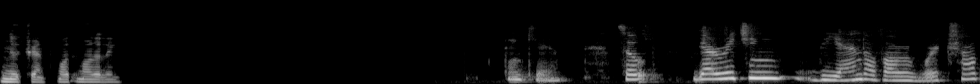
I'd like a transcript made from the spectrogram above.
nutrient mod modeling. Thank you. So we are reaching the end of our workshop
